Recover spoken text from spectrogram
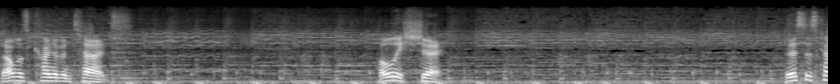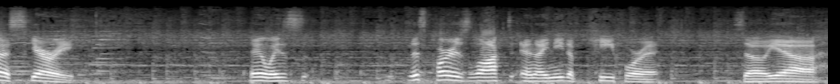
that was kind of intense. Holy shit. This is kind of scary. Anyways, this part is locked and I need a key for it. So yeah,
